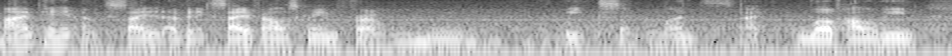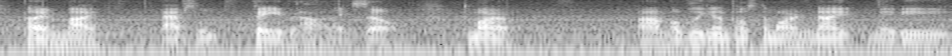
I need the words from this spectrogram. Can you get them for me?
my opinion, I'm excited. I've been excited for Howl-O-Scream for weeks and months. I love Halloween. Probably my absolute favorite holiday. So tomorrow, um, hopefully going to post tomorrow night, maybe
